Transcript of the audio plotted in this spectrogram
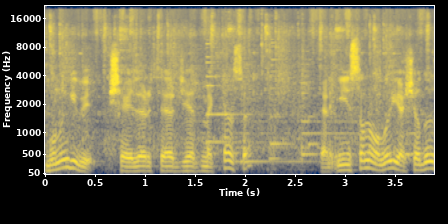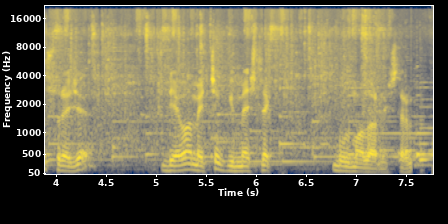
Bunun gibi şeyleri tercih etmektense yani insanoğlu yaşadığı sürece devam edecek bir meslek bulmalarını isterim.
